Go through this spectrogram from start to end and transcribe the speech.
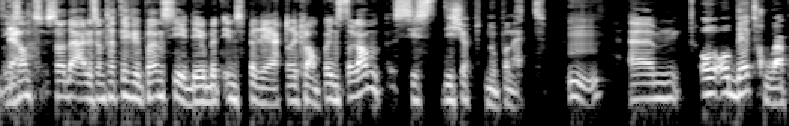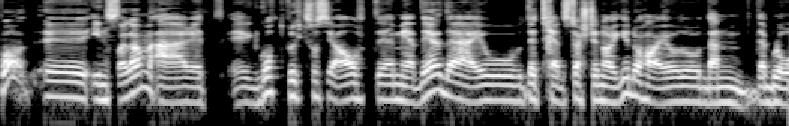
ikke Ja. sant? Så det er liksom 34 sier de er blitt inspirert av reklame på Instagram sist de kjøpte noe på nett. Mm. Um, og, og det tror jeg på. Uh, Instagram er et uh, godt brukt sosialt uh, medie. Det er jo det tredje største i Norge. Du har jo den, blå,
